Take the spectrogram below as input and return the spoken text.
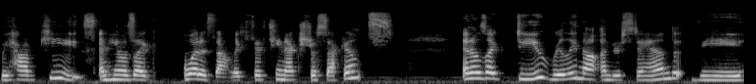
we have keys and he was like what is that like 15 extra seconds and i was like do you really not understand the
